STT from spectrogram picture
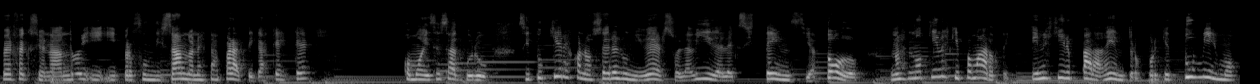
perfeccionando y, y, profundizando en estas prácticas, que es que, como dice Sadhguru, si tú quieres conocer el universo, la vida, la existencia, todo, no, tienes que ir para Marte, tienes que ir para adentro, porque tú mismo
